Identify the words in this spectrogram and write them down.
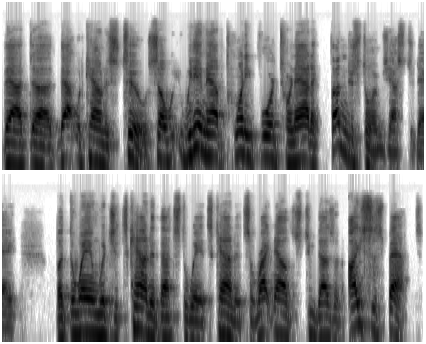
that uh, that would count as two. So we didn't have 24 tornadic thunderstorms yesterday, but the way in which it's counted, that's the way it's counted. So right now it's two dozen. I suspect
